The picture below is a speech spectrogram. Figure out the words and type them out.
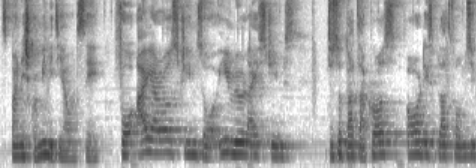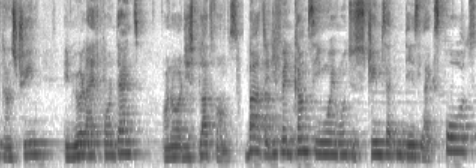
Spanish community, I would say. For IRL streams or in real life streams, just to cut across all these platforms you can stream in real life content on all these platforms. But the difference comes in when you want to stream certain things like sports,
